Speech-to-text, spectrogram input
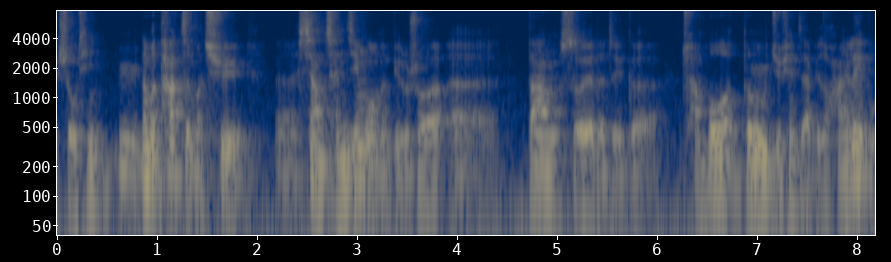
收听，嗯，那么他怎么去呃，像曾经我们比如说呃，当所有的这个传播都局限在比如说行业内部。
